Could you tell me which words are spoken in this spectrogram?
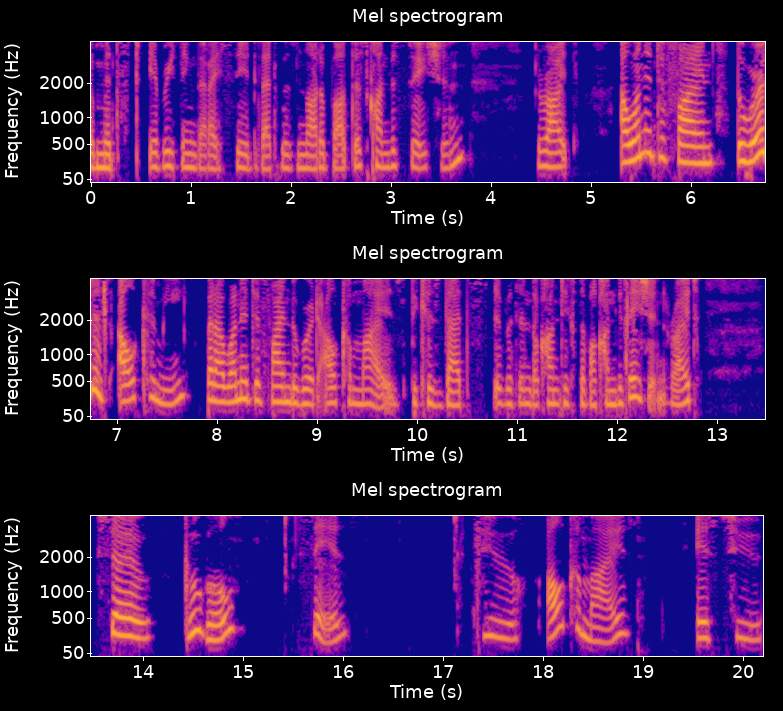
amidst everything that I said that was not about this conversation, right? I wanted to find the word is alchemy, but I wanted to find the word alchemize because that's within the context of our conversation, right? So Google says to alchemize is to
